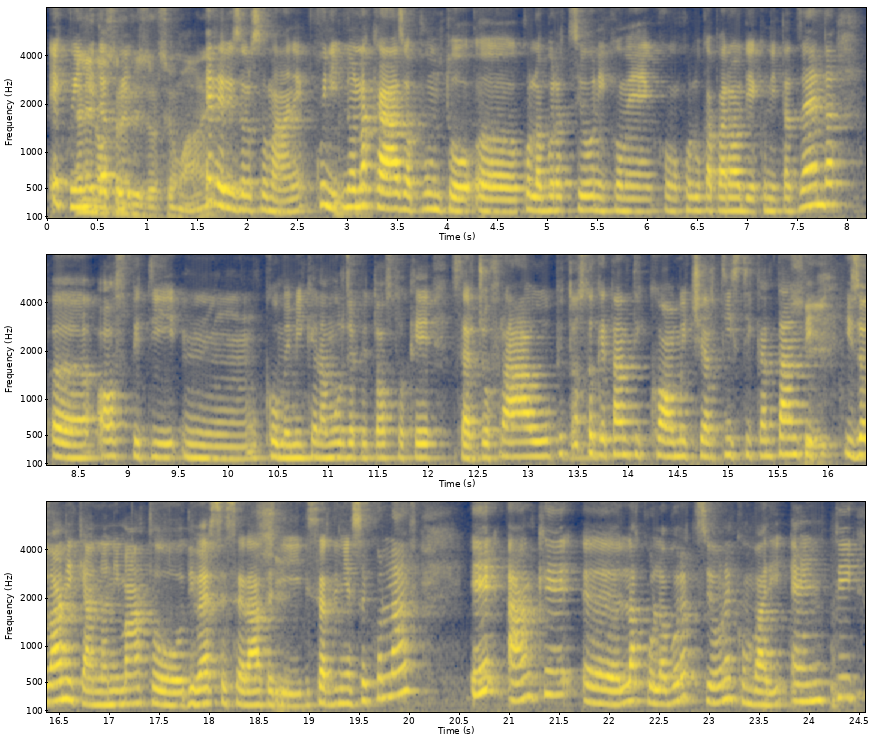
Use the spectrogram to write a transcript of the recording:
e quindi e le nostre qui, risorse umane. E le risorse umane. Quindi non a caso appunto eh, collaborazioni come con, con, Luca Parodi e con Itazenda, eh, ospiti mh, come Michela Murgia piuttosto che Sergio Frau, piuttosto che tanti comici, artisti, cantanti sì. isolani che hanno animato diverse serate sì. di, di Sardinia Second Life e anche eh, la collaborazione con vari enti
